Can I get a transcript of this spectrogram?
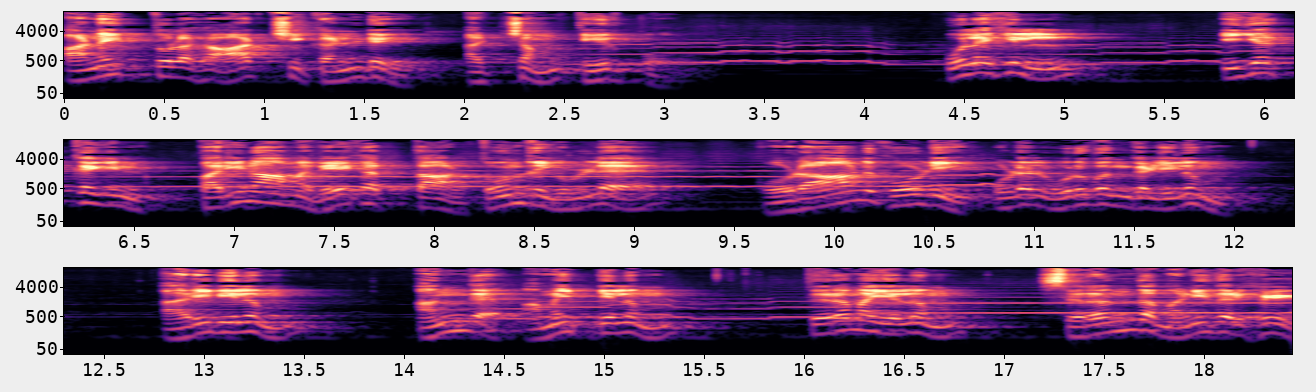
அனைத்துலக ஆட்சி கண்டு அச்சம் தீர்ப்போம். உலகில் இயற்கையின் பரிணாம வேகத்தால் தோன்றியுள்ள கோடானு கோடி உடல் உருவங்களிலும் அறிவிலும் அங்க அமைப்பிலும் திறமையிலும் சிறந்த மனிதர்கள்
